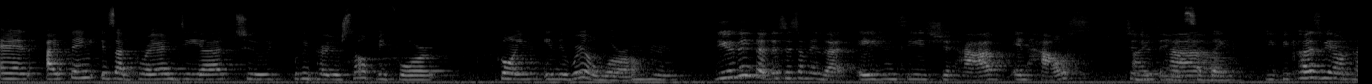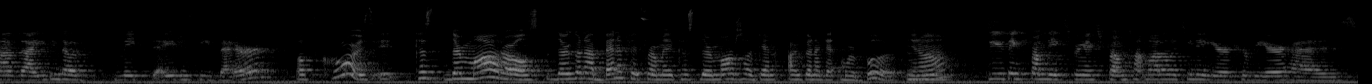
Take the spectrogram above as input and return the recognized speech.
and i think it's a great idea to prepare yourself before going in the real world hmm Do you think that this is something that agencies should have in house to just have so. like you, because we don't have that? You think that would make the agency better? Of course, because their models, they're gonna benefit from it because their models are gonna, are gonna get more booked, you know? Mhm. Do you think from the experience from Top Model Latina, your career has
